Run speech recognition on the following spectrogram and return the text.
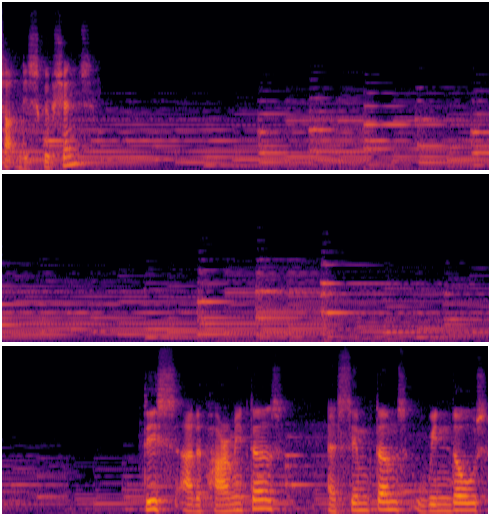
short descriptions. These are the parameters and symptoms windows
